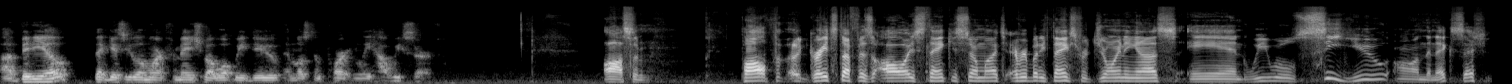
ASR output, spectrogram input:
uh, video that gives you a little more information about what we do and most importantly how we serve awesome Paul, uh, great stuff as always. Thank you so much. Everybody, thanks for joining us, and we will see you on the next session.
